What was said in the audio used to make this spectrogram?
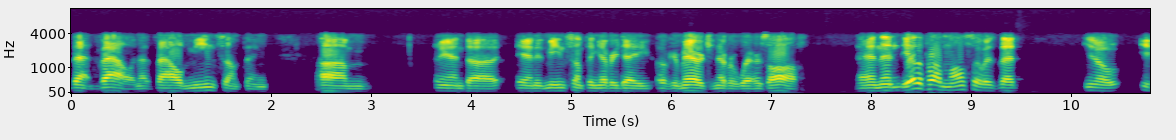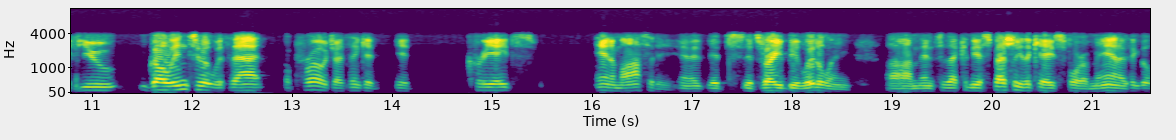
that vow and that vow means something. Um and uh and it means something every day of your marriage and never wears off. And then the other problem also is that, you know, if you go into it with that approach, I think it it creates animosity and it, it's it's very belittling. Um, and so that can be especially the case for a man. I think the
